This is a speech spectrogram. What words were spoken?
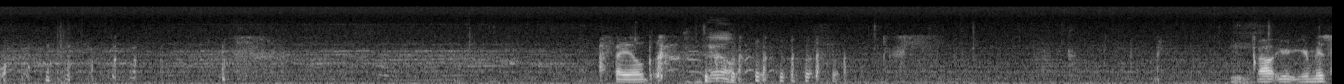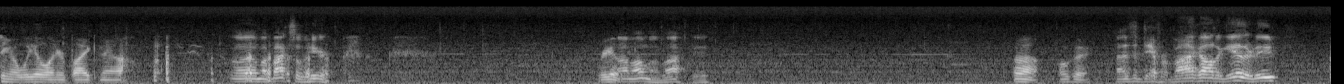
failed. Tell. Oh, you're, you're missing a wheel on your bike now. Uh, my bike's over here. Really? I'm on my bike, dude. oh, okay. That's a different bike altogether, dude.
